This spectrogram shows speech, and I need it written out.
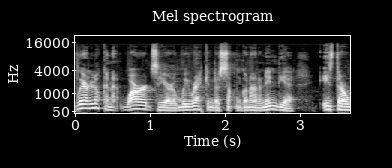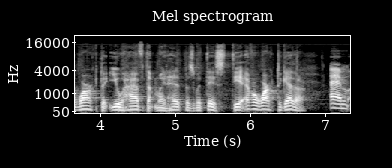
we're looking at words here and we reckon there's something going on in India. Is there work that you have that might help us with this? Do you ever work together? Um,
